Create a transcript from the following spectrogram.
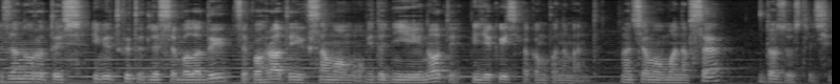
зануритись і відкрити для себе лади це пограти їх самому від однієї ноти під якийсь акомпанемент. На цьому в мене все. До зустрічі!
